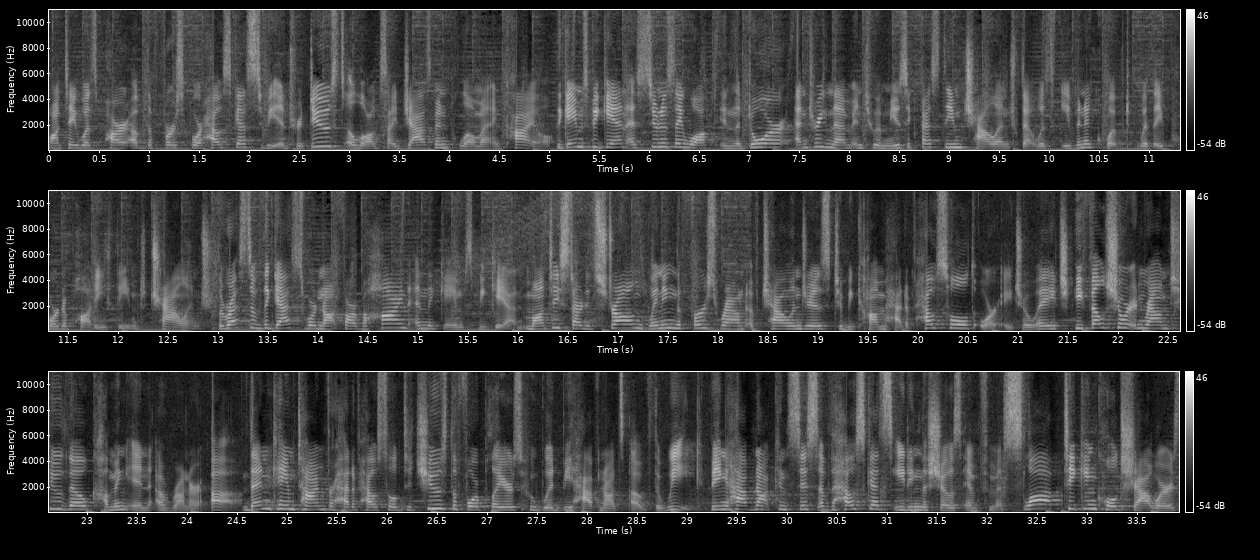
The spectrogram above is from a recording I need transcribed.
Monte was part of the first four house guests to be introduced alongside Jasmine, Paloma, and Kyle. The games began as soon as they walked in the door, entering them into a Music Fest themed challenge that was even equipped with a porta potty themed challenge. The rest of the guests were not far behind and the games began. Monte started strong, winning the first round of challenges to become head of household or HOH. He fell short in round 2 though, coming in a runner up. Then came time for head of household to choose the four players who would be have-nots of the week. Being a have-not consists of the house guests eating the show's infamous slop, taking cold showers,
